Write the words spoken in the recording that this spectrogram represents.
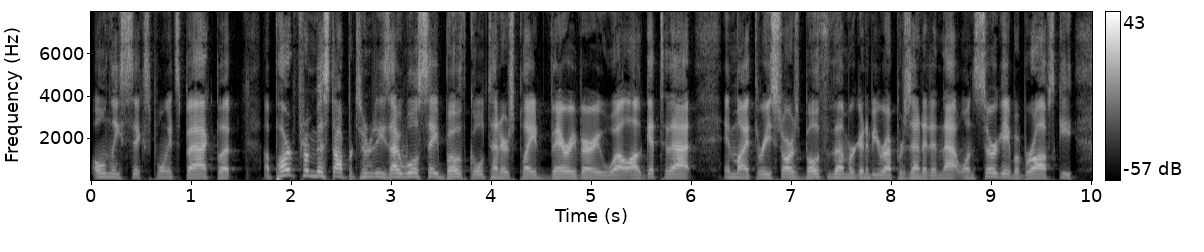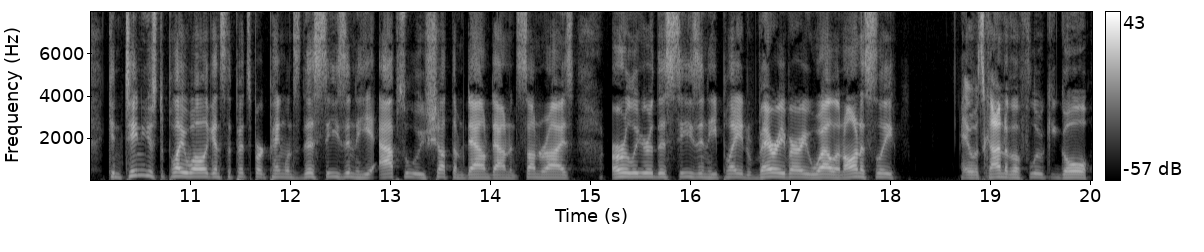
only six points back. But apart from missed opportunities, I will say both goaltenders played very, very well. I'll get to that in my three stars. Both of them are going to be represented in that one. Sergei Bobrovsky continues to play well against the Pittsburgh Penguins this season. He absolutely shut them down down in Sunrise earlier this season. He played very, very well. And honestly, it was kind of a fluky goal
